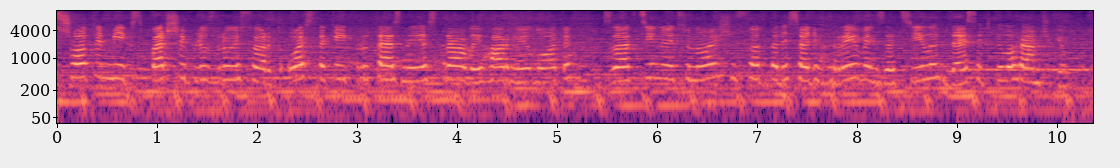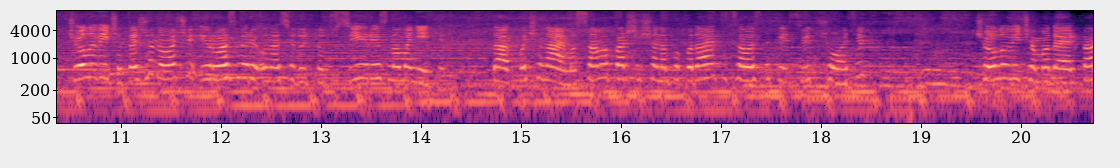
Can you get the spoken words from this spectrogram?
Світшоти мікс, перший плюс другий сорт. Ось такий крутезний, яскравий, гарний лотик за акційною ціною 650 гривень за цілих 10 кілограмчиків. Чоловічі та жіночі і розміри у нас ідуть тут всі різноманітні. Так, починаємо. Саме перше, що нам попадається, це ось такий світшотик. Чоловіча моделька.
